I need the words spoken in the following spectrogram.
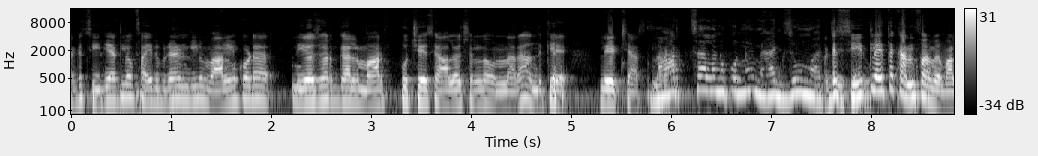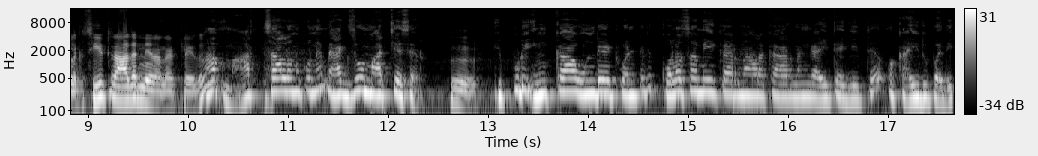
అంటే సీనియర్లు ఫైర్ బ్రాండ్లు వాళ్ళని కూడా నియోజకవర్గాలు మార్పు చేసే ఆలోచనలో ఉన్నారా? అందుకే లేట్ చేస్తున్నారు. మార్చాలనుకునే మాక్సిమం అంటే సీట్లు అయితే కన్ఫర్మే వాళ్ళకి సీట్ రాదని నేను అనట్లేదు. ఆ, మార్చాలనుకునే మాక్సిమం మార్చేశారు. ఇప్పుడు ఇంకా ఉండేటువంటిది కుల సమీకరణాల కారణంగా అయితే గీతే ఒక ఐదు పది.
